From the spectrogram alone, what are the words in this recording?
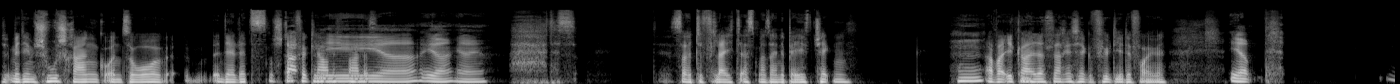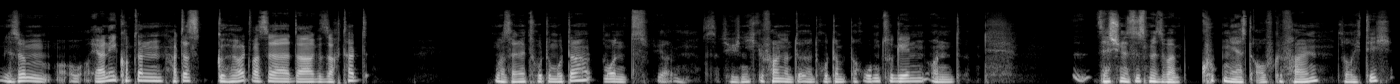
mit dem Schuhschrank und so. In der letzten Staffel, glaube ich, war das. Ja, ja, ja, ja. Ah, Das, das sollte vielleicht erstmal seine Base checken. Hm. Aber egal, das sage ich ja gefühlt jede Folge. Ja. Ernie kommt dann, hat das gehört, was er da gesagt hat über seine tote Mutter und ja, ist natürlich nicht gefallen und äh, droht damit nach oben zu gehen und äh, sehr schön, das ist mir so beim Gucken erst aufgefallen, so richtig.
